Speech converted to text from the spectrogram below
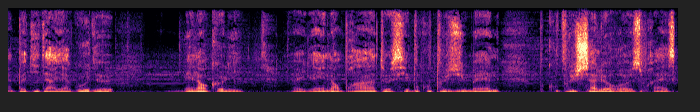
un petit arrière-goût de mélancolie. il y a une empreinte aussi beaucoup plus humaine, beaucoup plus chaleureuse presque.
